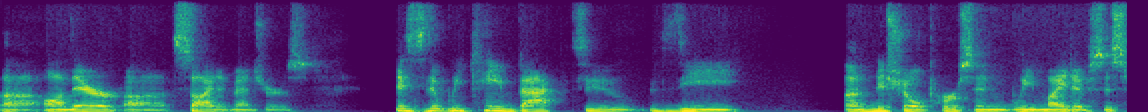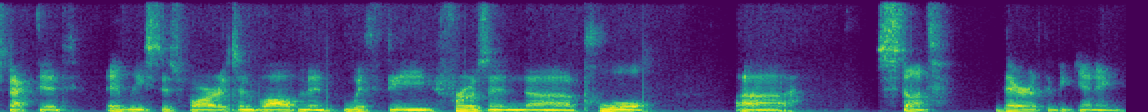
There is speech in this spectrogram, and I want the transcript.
uh, on their uh, side adventures, is that we came back to the initial person we might have suspected, at least as far as involvement with the frozen uh, pool uh, stunt there at the beginning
